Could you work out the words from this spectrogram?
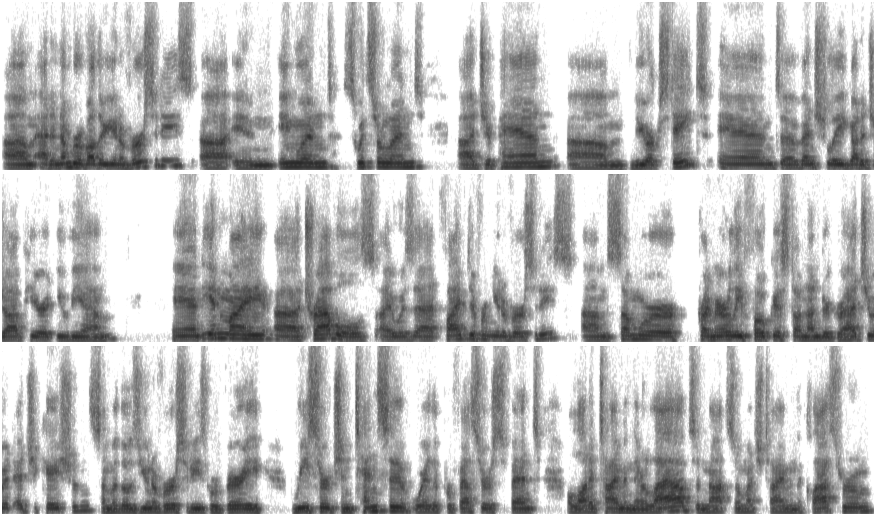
um, at a number of other universities uh, in England, Switzerland, uh, Japan, um, New York State, and eventually got a job here at UVM. And in my uh, travels, I was at five different universities. Um, some were primarily focused on undergraduate education. Some of those universities were very research intensive, where the professors spent a lot of time in their labs and not so much time in the classroom.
